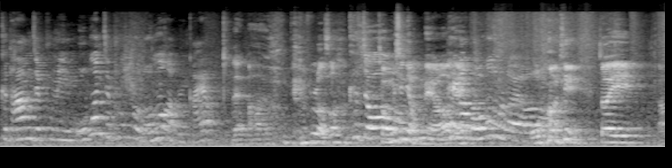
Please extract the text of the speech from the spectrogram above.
그 다음 제품인 5번 제품으로 넘어가 볼까요? 네, 아 배불러서 그죠? 정신이 없네요. 배가 네. 너무 불러요. 5번이 저희 아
